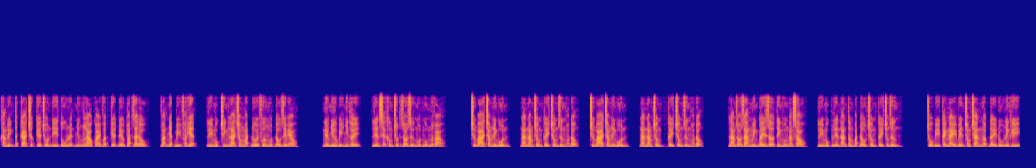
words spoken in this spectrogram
khẳng định tất cả trước kia trốn đi tu luyện những lao quái vật kia đều toát ra đầu, vạn nhất bị phát hiện, lý mục chính là trong mắt đối phương một đầu dây béo. Nếu như bị nhìn thấy, liền sẽ không chút do dự một ngụm nước vào. Chương ba trăm linh bốn, ngàn năm trồng cây trồng rừng hoạt động, chương ba trăm linh bốn, ngàn năm trồng cây trồng rừng hoạt động làm rõ ràng mình bây giờ tình huống đằng sau, lý mục liền an tâm bắt đầu trồng cây trồng rừng. Chỗ bí cảnh này bên trong tràn ngập đầy đủ linh khí.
